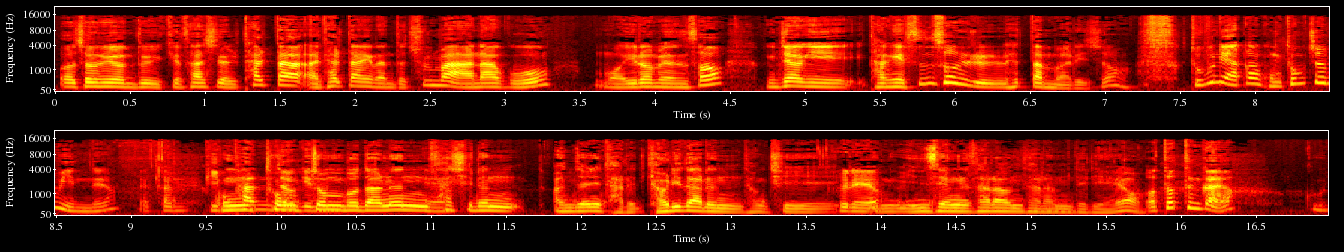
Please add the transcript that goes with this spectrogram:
어, 전 의원도 이렇게 사실 탈당, 아니, 탈당이란다 출마 안 하고 뭐 이러면서 굉장히 당에 쓴소리를 했단 말이죠. 두 분이 약간 공통점이 있네요. 약간 비판적인. 공통점보다는 예. 사실은 완전히 다른, 결이 다른 정치. 그래요? 인생을 살아온 사람들이에요. 어떻든가요? 그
